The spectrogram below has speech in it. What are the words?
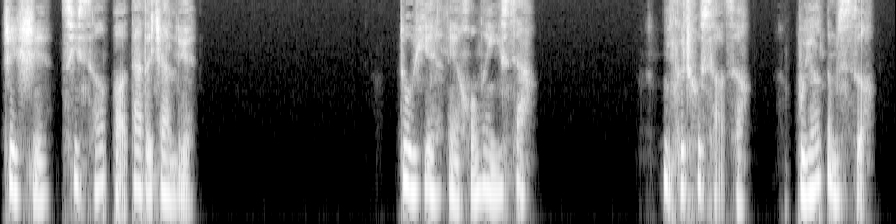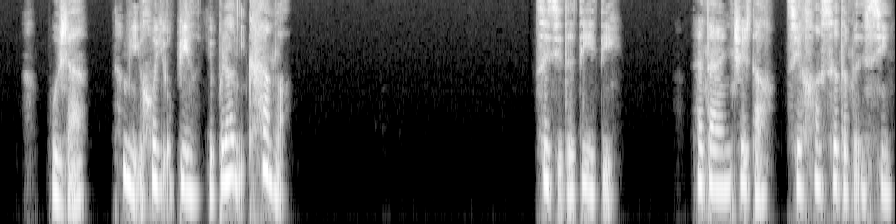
这是欺小保大的战略。”杜月脸红了一下：“你个臭小子，不要那么色！”不然，他们以后有病也不让你看了。自己的弟弟，他当然知道其好色的本性。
